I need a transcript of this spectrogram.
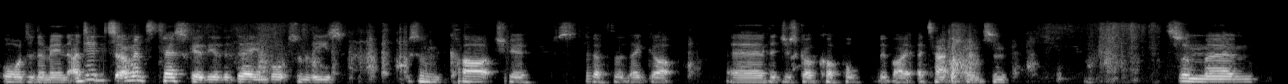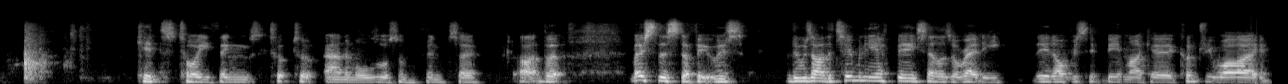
order them in. I did. I went to Tesco the other day and bought some of these, some Karcher stuff that they got. Uh, they just got a couple like attachments and some um, kids' toy things, tuk tuk animals or something. So, uh, but most of the stuff it was there was either too many FBA sellers already. It'd obviously been like a countrywide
